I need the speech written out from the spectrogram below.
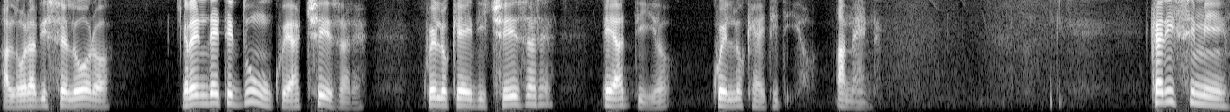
Allora disse loro, rendete dunque a Cesare quello che è di Cesare e a Dio quello che è di Dio. Amen. Carissimi,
